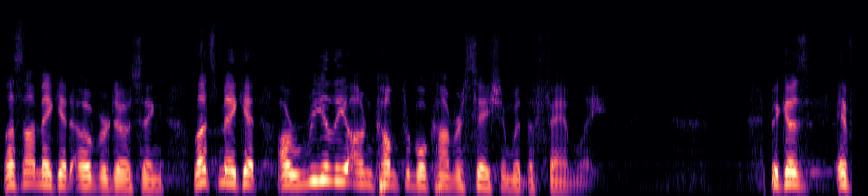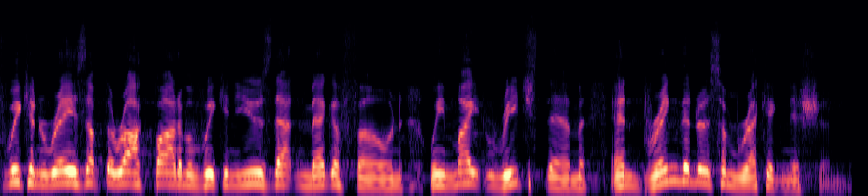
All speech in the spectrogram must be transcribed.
Let's not make it overdosing. Let's make it a really uncomfortable conversation with the family. Because if we can raise up the rock bottom, if we can use that megaphone, we might reach them and bring them to some recognition.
